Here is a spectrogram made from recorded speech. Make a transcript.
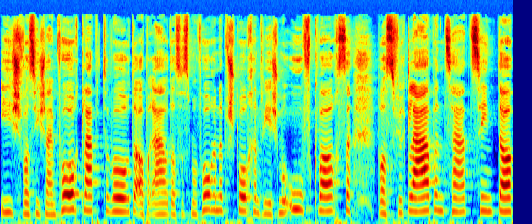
ist, was ist einem vorgelebt worden, aber auch das, was wir vorhin besprochen haben, wie ist man aufgewachsen, was für Glaubenssätze sind da.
